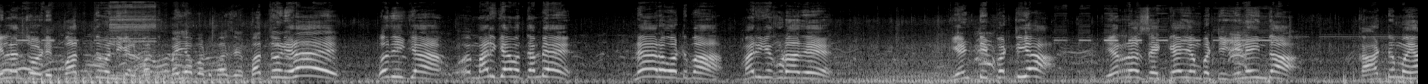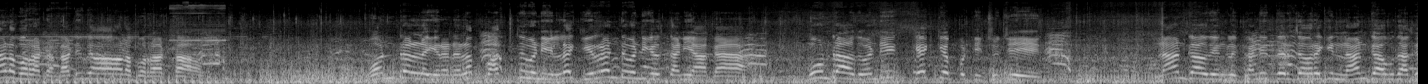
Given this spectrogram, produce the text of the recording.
இல்லைன்னு இளஞ்சோடி பத்து வண்டிகள் பத்து பையா போட்டு பாசு பத்து வண்டி டேய், ஒதுக்க மறிக்காம தம்பி நேர ஓட்டுப்பா. மறிக்க கூடாது. என்டி பட்டியா? எர்ரசை கேஎம்பட்டி இணைந்தா. கடுமையான போராட்டம் கடுமையான போராட்டம். ஒன்றல்ல இரண்டல்ல பத்து வண்டிகளில் இரண்டு வண்டிகள் தனியாக. மூன்றாவது வண்டி கேக்கப்பட்டி சுஜி நான்காவது எங்களுக்கு கண்ணு தெரிஞ்ச வரைக்கும் நான்காவதாக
